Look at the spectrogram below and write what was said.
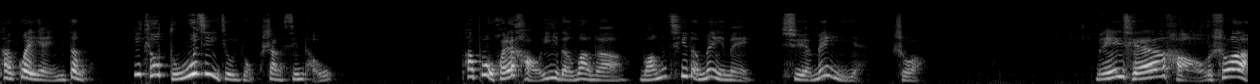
他怪眼一瞪，一条毒计就涌上心头。他不怀好意的望着王七的妹妹雪妹一眼，说：“没钱好说，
